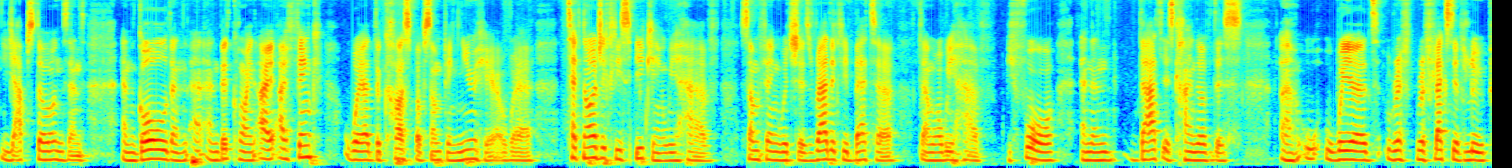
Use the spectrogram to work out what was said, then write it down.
Yap stones and and gold and and bitcoin. I i think we're at the cusp of something new here where technologically speaking we have something which is radically better than what we have before. And then that is kind of this uh, weird ref- reflexive loop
